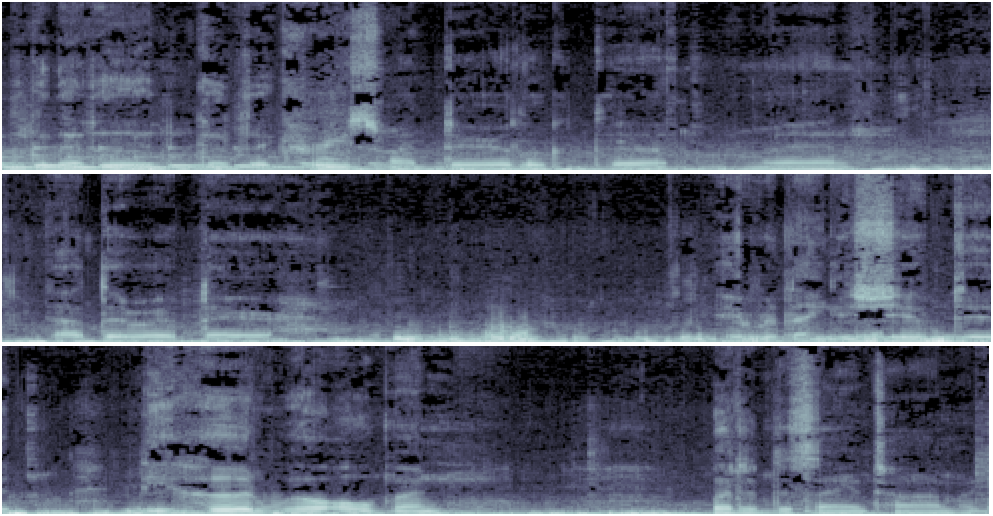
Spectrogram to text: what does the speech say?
Look at that hood. Got that crease right there. Look at that. Man. Got there, right there. Everything is shifted. The hood will open. But at the same time,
